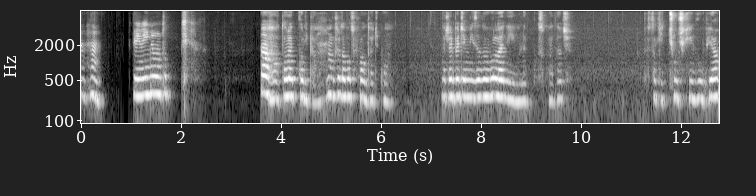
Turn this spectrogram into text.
Mhm. Minimum to... Aha, to lekko lipa. Muszę to posprzątać, bo... Inaczej będzie mi zadowolenie im lekko spadać. To jest takie ciuczki głupie.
